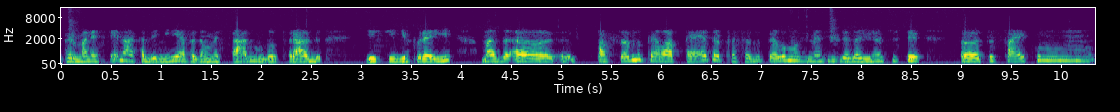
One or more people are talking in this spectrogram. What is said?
permanecer na academia, fazer um mestrado, um doutorado e seguir por aí, mas uh, passando pela pedra, passando pelo movimento Empresa Júnior, tu, se, tu sai com,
